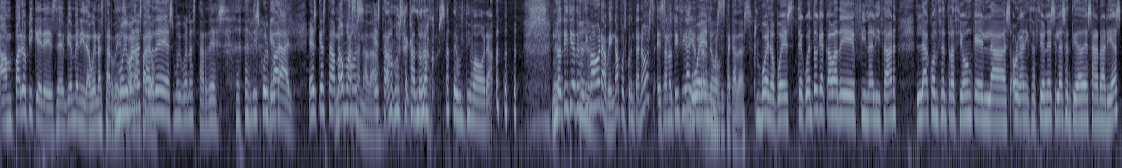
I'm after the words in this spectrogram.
Amparo Piqueres, eh, bienvenida, buenas tardes. Muy buenas tardes, muy buenas tardes. Disculpa. ¿Qué tal? Es que estábamos, no pasa nada. estábamos sacando una cosa de última hora. Noticia de última hora, venga, pues cuéntanos esa noticia y otras más destacadas. Bueno, pues te cuento que acaba de finalizar la concentración que las organizaciones y las entidades agrarias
